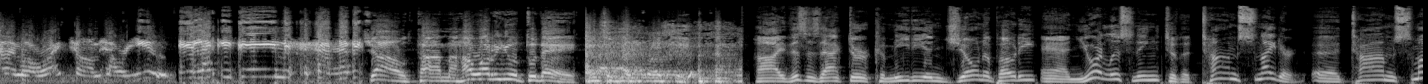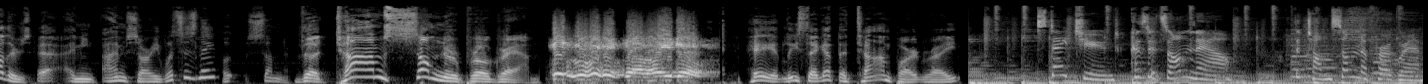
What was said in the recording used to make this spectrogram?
I'm all right, Tom. How are you? A lucky day, Mr. Sumner. Ciao, Tom. How are you today? That's a good question. Hi, this is actor comedian Joe Nipote, and you're listening to the Tom Snyder, uh, Tom Smothers. Uh, I mean, I'm sorry, what's his name? Oh, Sumner. The Tom Sumner Program. Good morning, Tom. How you doing? Hey, at least I got the Tom part right. Stay tuned, because it's on now. The Tom Sumner Program.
